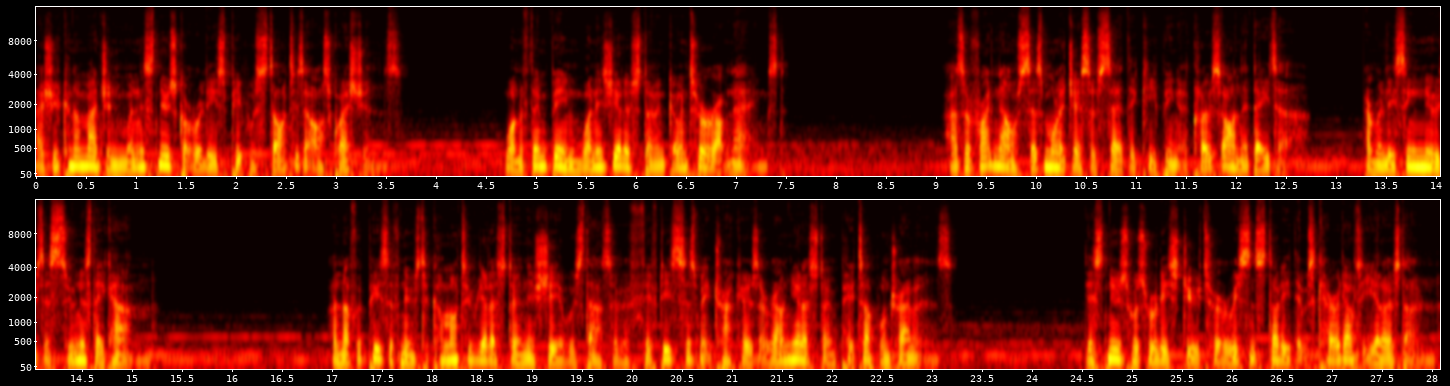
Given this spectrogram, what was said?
As you can imagine, when this news got released, people started to ask questions. One of them being when is Yellowstone going to erupt next? As of right now, seismologists have said they're keeping a close eye on their data and releasing news as soon as they can. Another piece of news to come out of Yellowstone this year was that over 50 seismic trackers around Yellowstone picked up on tremors. This news was released due to a recent study that was carried out at Yellowstone.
